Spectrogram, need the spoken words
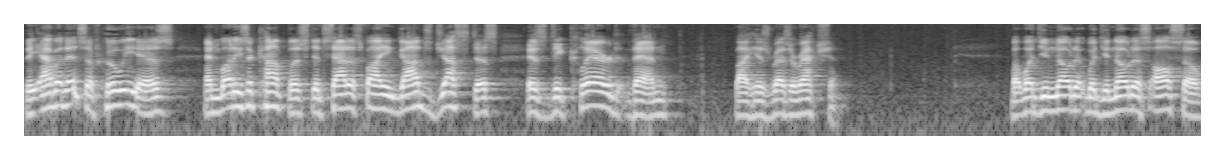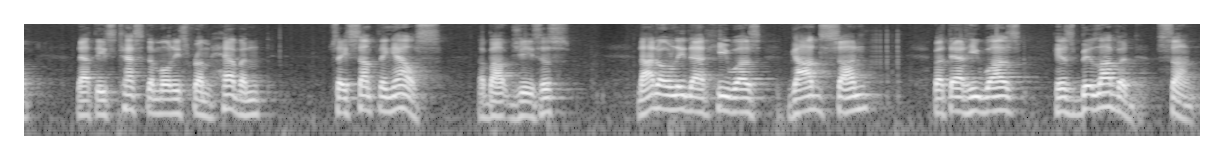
The evidence of who he is and what he's accomplished in satisfying God's justice is declared then by his resurrection. But would you notice, would you notice also that these testimonies from heaven say something else about Jesus? Not only that he was God's son, but that he was his beloved son.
